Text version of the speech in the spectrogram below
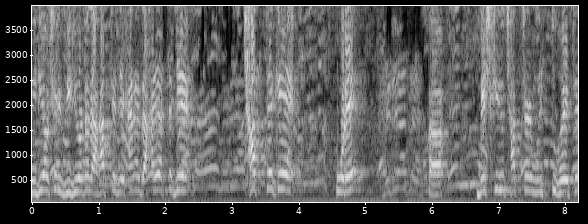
মিডিয়াও সেই ভিডিওটা দেখাচ্ছে, যেখানে দেখা যাচ্ছে যে ছাদ থেকে পড়ে বেশ কিছু ছাত্রের মৃত্যু হয়েছে,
